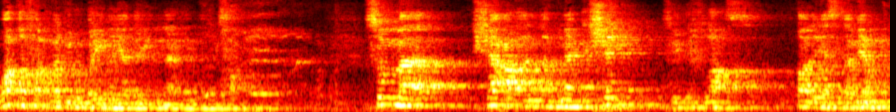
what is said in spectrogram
وقف الرجل بين يدي الله مخلصا ثم شعر أن هناك شيء في الإخلاص. قال يستمر.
